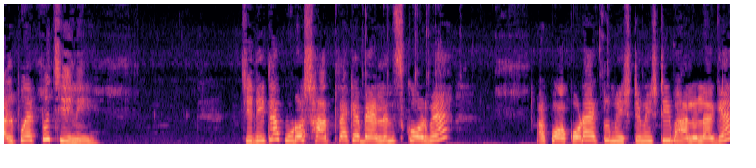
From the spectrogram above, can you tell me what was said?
অল্প একটু চিনি। চিনিটা পুরো স্বাদটাকে ব্যালেন্স করবে। আর পকোড়া একটু মিষ্টি মিষ্টি ভালো লাগে।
